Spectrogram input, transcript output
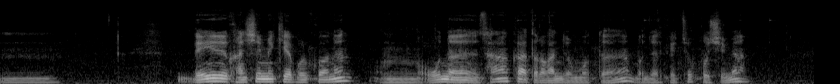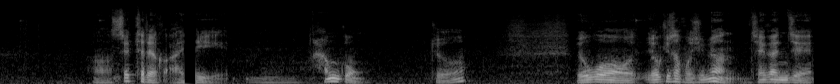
음, 내일 관심 있게 볼 거는, 음, 오늘 상한가 들어간 종목들 먼저 이렇게 쭉 보시면, 어, 세트렉 아이, 음, 항공 쭉 요거 여기서 보시면 제가 이제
